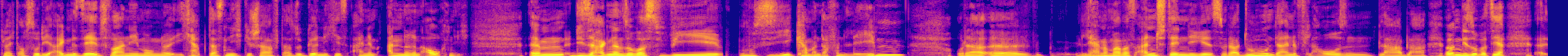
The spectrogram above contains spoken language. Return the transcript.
Vielleicht auch so die eigene Selbstwahrnehmung. Ne? Ich habe das nicht geschafft, also gönne ich es einem anderen auch nicht. Ähm, die sagen dann sowas wie, Musik, kann man davon leben? Oder äh, lern doch mal was Anständiges oder du und deine Flausen, bla bla. Irgendwie sowas. Ja, äh,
